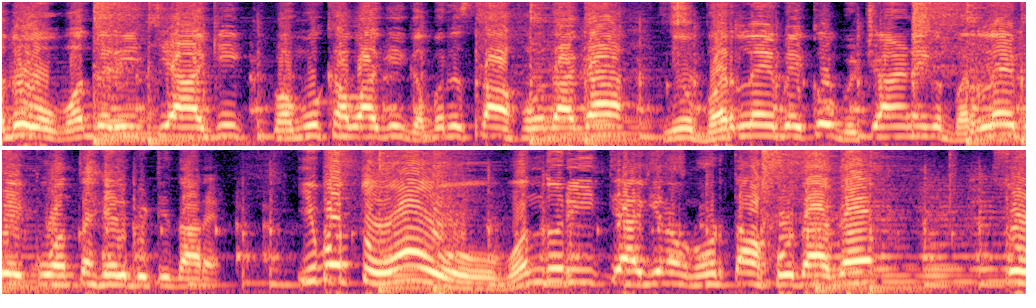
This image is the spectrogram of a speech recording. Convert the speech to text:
ಅದು ಒಂದು ರೀತಿಯಾಗಿ ಪ್ರಮುಖವಾಗಿ ಗಮನಿಸ್ತಾ ಹೋದಾಗ ನೀವು ಬರಲೇಬೇಕು, ವಿಚಾರಣೆಗೆ ಬರಲೇಬೇಕು ಅಂತ ಹೇಳಿಬಿಟ್ಟಿದ್ದಾರೆ. ಇವತ್ತು ಒಂದು ರೀತಿಯಾಗಿ ನಾವು ನೋಡ್ತಾ ಹೋದಾಗ ಸೊ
